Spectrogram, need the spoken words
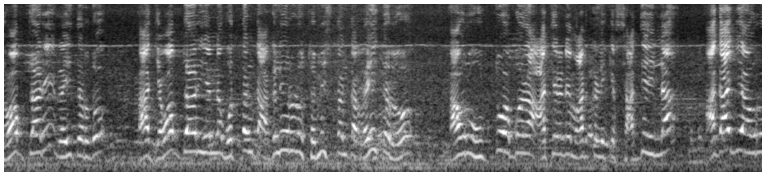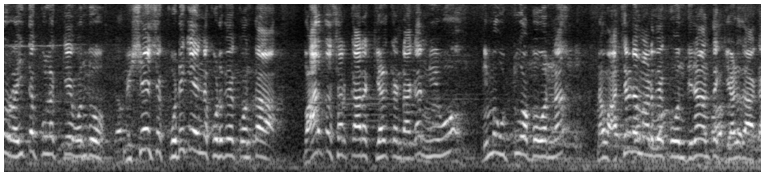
ಜವಾಬ್ದಾರಿ ರೈತರದು. ಆ ಜವಾಬ್ದಾರಿಯನ್ನು ಒತ್ತಂತ ಅಗಲಿರುಳು ಶ್ರಮಿಸಿದಂಥ ರೈತರು ಅವರು ಹುಟ್ಟುಹಬ್ಬದ ಆಚರಣೆ ಮಾಡ್ಕೊಳ್ಳಿಕ್ಕೆ ಸಾಧ್ಯ ಇಲ್ಲ. ಹಾಗಾಗಿ ಅವರು ರೈತ ಕುಲಕ್ಕೆ ಒಂದು ವಿಶೇಷ ಕೊಡುಗೆಯನ್ನು ಕೊಡಬೇಕು ಅಂತ ಭಾರತ ಸರ್ಕಾರ ಕೇಳ್ಕೊಂಡಾಗ ನೀವು ನಿಮ್ಮ ಹುಟ್ಟುಹಬ್ಬವನ್ನು ನಾವು ಆಚರಣೆ ಮಾಡಬೇಕು ಒಂದು ದಿನ ಅಂತ ಕೇಳಿದಾಗ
